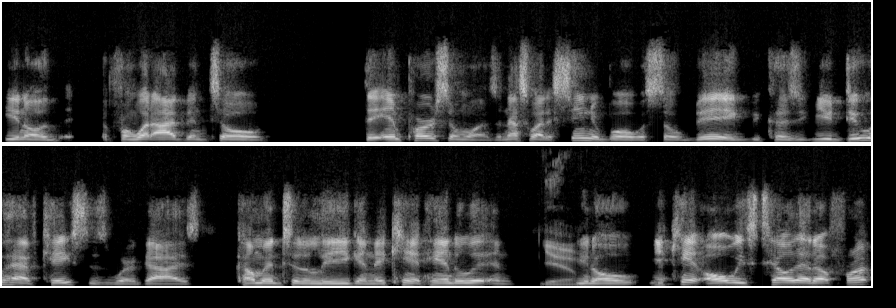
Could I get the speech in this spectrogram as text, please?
you know, from what I've been told, the in-person ones, and that's why the Senior Bowl was so big because you do have cases where guys come into the league and they can't handle it, and Yeah. you know you can't always tell that up front,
